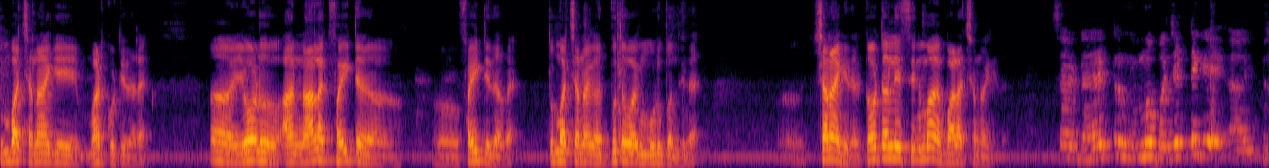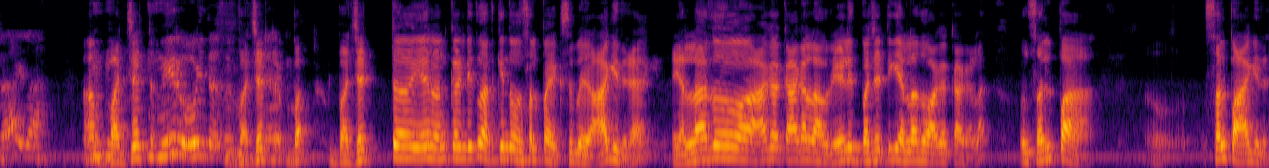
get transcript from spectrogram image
ತುಂಬ ಚೆನ್ನಾಗಿ ಮಾಡಿಕೊಟ್ಟಿದ್ದಾರೆ. ಏಳು ಆ ನಾಲ್ಕು ಫೈಟ್ ಫೈಟ್ ಇದ್ದಾವೆ ತುಂಬ ಚೆನ್ನಾಗಿ ಅದ್ಭುತವಾಗಿ ಮೂಡಿ ಬಂದಿದೆ. ಚೆನ್ನಾಗಿದೆ. ಟೋಟಲಿ ಸಿನಿಮಾ ಭಾಳ ಚೆನ್ನಾಗಿದೆ. ಸರ್ ಡೈರೆಕ್ಟರ್ ನಿಮ್ಮ ಬಜೆಟ್ಗೆ ಇದ್ರಾ ಇಲ್ಲ? ಬಜೆಟ್ ಮೀರಿ ಹೋಯ್ತಾ ಸರ್ ಬಜೆಟ್ ಬಜೆಟ್ ಏನು ಅನ್ಕೊಂಡಿದ್ದು ಅದಕ್ಕಿಂತ ಒಂದು ಸ್ವಲ್ಪ ಎಕ್ಸ್ ಆಗಿದೆ. ಎಲ್ಲದೂ ಆಗಕ್ಕಾಗಲ್ಲ. ಅವ್ರು ಹೇಳಿದ ಬಜೆಟ್ಗೆ ಎಲ್ಲದೂ ಆಗಕ್ಕಾಗಲ್ಲ. ಒಂದು ಸ್ವಲ್ಪ ಸ್ವಲ್ಪ ಆಗಿದೆ.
